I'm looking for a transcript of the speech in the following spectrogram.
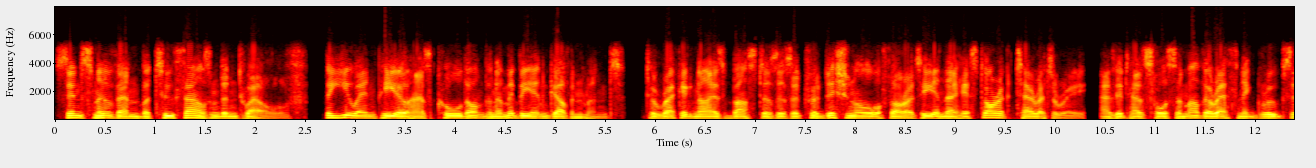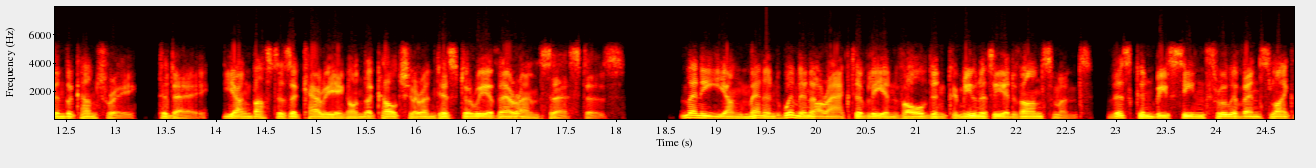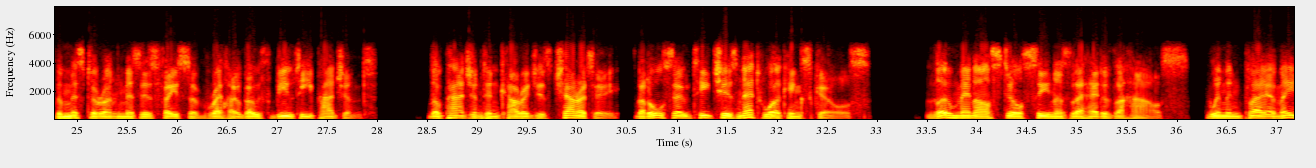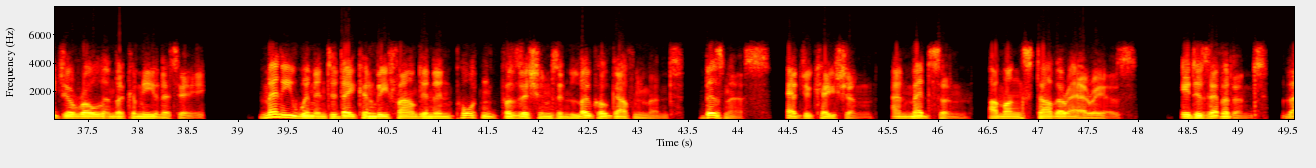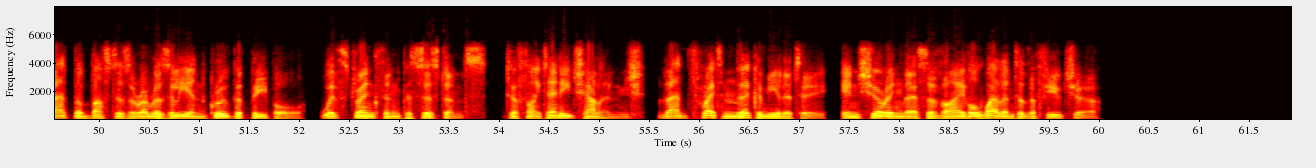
Since November 2012, the UNPO has called on the Namibian government to recognize basters as a traditional authority in their historic territory, as it has for some other ethnic groups in the country. Today, young basters are carrying on the culture and history of their ancestors. Many young men and women are actively involved in community advancement. This can be seen through events like the Mr. and Mrs. Face of Rehoboth Beauty Pageant. The pageant encourages charity, but also teaches networking skills. Though men are still seen as the head of the house, women play a major role in the community. Many women today can be found in important positions in local government, business, education, and medicine, amongst other areas. It is evident that the Basters are a resilient group of people, with strength and persistence, to fight any challenge that threaten their community, ensuring their survival well into the future.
